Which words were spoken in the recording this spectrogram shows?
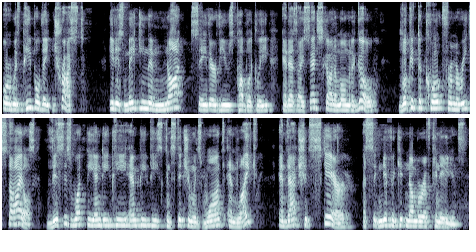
or with people they trust, it is making them not say their views publicly. And as I said, Scott, a moment ago, look at the quote from Marit Stiles. This is what the NDP MPP's constituents want and like, And that should scare a significant number of Canadians.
